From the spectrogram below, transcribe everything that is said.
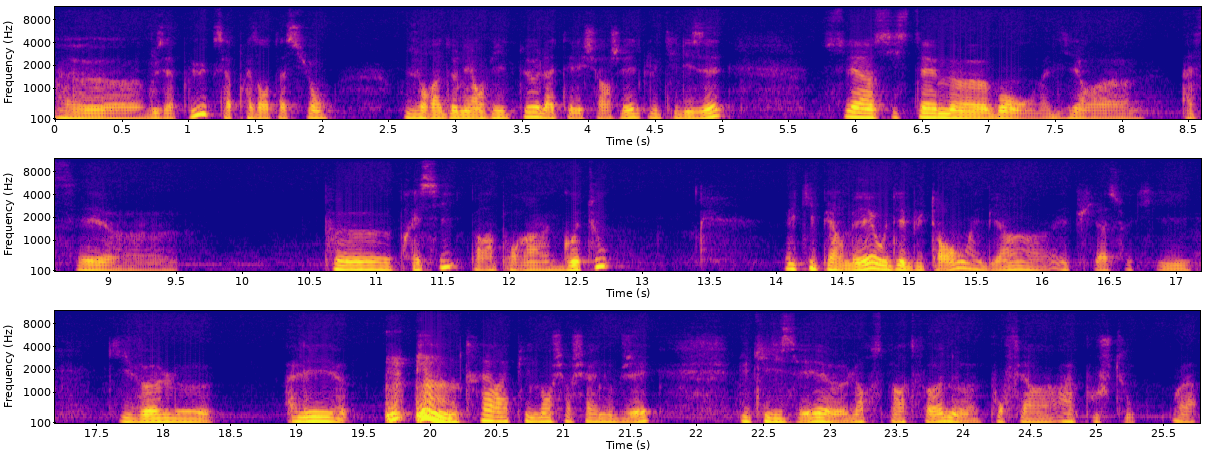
euh, vous a plu, que sa présentation vous aura donné envie de la télécharger, de l'utiliser. C'est un système, euh, bon, on va dire, assez peu précis par rapport à un GoTo, et qui permet aux débutants, et, eh bien, et puis à ceux qui, veulent euh, aller euh, très rapidement chercher un objet, d'utiliser leur smartphone pour faire un, push-to. Voilà.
